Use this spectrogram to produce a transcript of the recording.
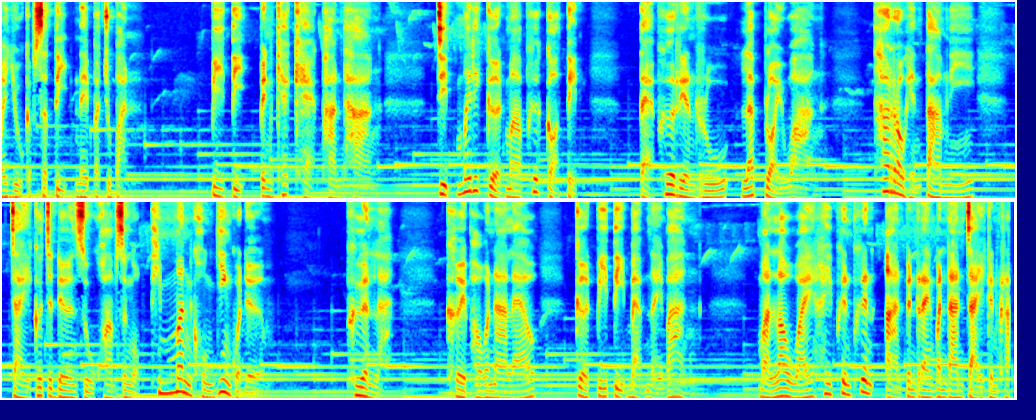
มาอยู่กับสติในปัจจุบัน ปีติเป็นแค่แขกผ่านทาง จิตไม่ได้เกิดมาเพื่อเกาะติด แต่เพื่อเรียนรู้และปล่อยวาง ถ้าเราเห็นตามนี้ ใจก็จะเดินสู่ความสงบที่มั่นคงยิ่งกว่าเดิม เพื่อนล่ะ เคยภาวนาแล้วเกิดปีติแบบไหนบ้าง มาเล่าไว้ให้เพื่อนๆอ่านเป็นแรงบันดาลใจกันครับ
